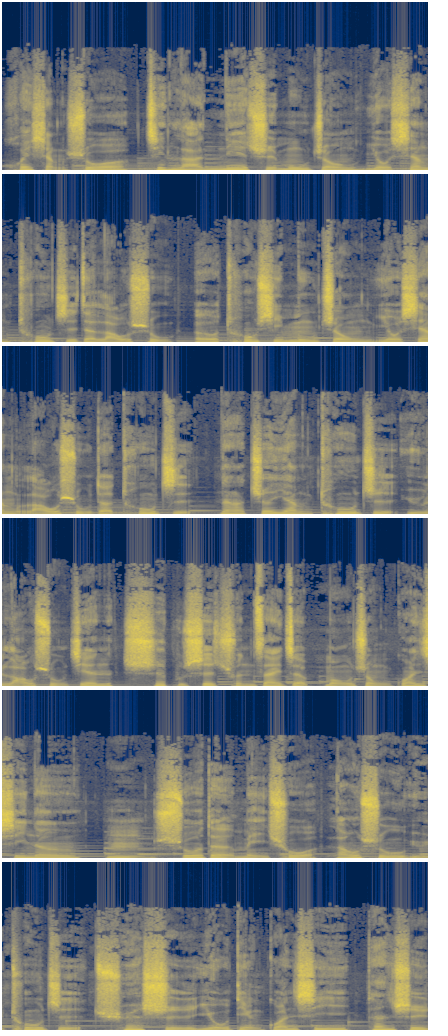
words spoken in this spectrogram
会想说：既然啮齿目中有像兔子的老鼠，而兔形目中有像老鼠的兔子，那这样兔子与老鼠间是不是存在着某种关系呢？嗯，说的没错，老鼠与兔子确实有点关系，但是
